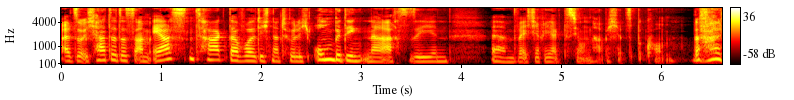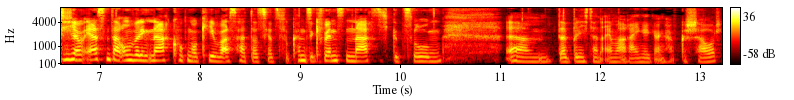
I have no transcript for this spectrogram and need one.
Also ich hatte das am ersten Tag, da wollte ich natürlich unbedingt nachsehen, ähm, welche Reaktionen habe ich jetzt bekommen. Da wollte ich am ersten Tag unbedingt nachgucken, okay, was hat das jetzt für Konsequenzen nach sich gezogen. Ähm, da bin ich dann einmal reingegangen, habe geschaut.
